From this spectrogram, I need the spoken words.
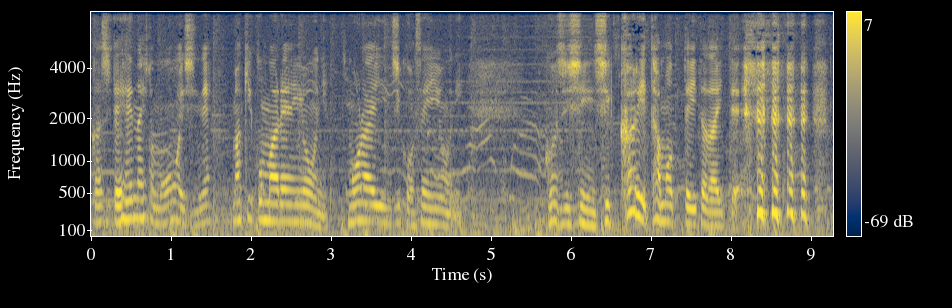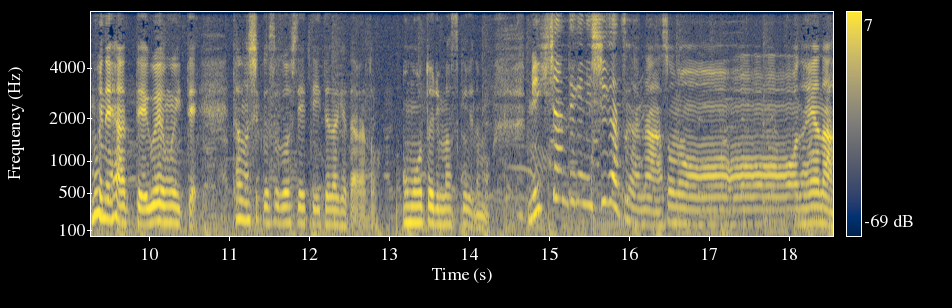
かして変な人も多いしね。巻き込まれんようにもらい事故せんようにご自身しっかり保っていただいて 胸張って上向いて楽しく過ごしていっていただけたらと思うとりますけれども。みきちゃん的に4月がなそのなんやな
